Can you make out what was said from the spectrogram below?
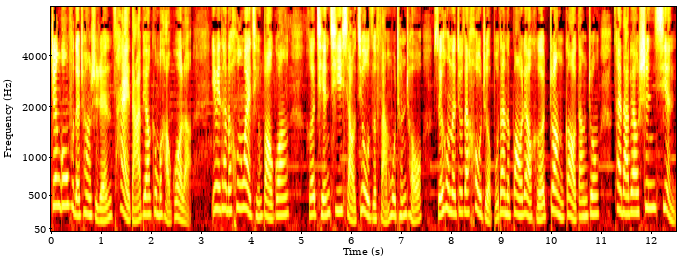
真功夫的创始人蔡达标更不好过了，因为他的婚外情曝光，和前妻小舅子反目成仇。随后呢，就在后者不断的爆料和状告当中，蔡达标深陷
